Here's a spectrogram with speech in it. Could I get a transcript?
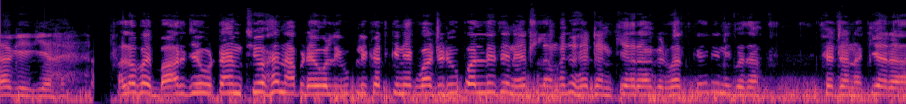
લાગી ગયા હે. હલો ભાઈ, બાર જેવો ટાઈમ થયો છે ને, આપણે ઓલી ઉપલી કટકીને એક વાટડી ઉપાડી લીધી ને, એટલામાં જો હેઠાને ક્યારા આગળ વાત કરી ને ઈ બધા. હેઠાના ક્યારા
